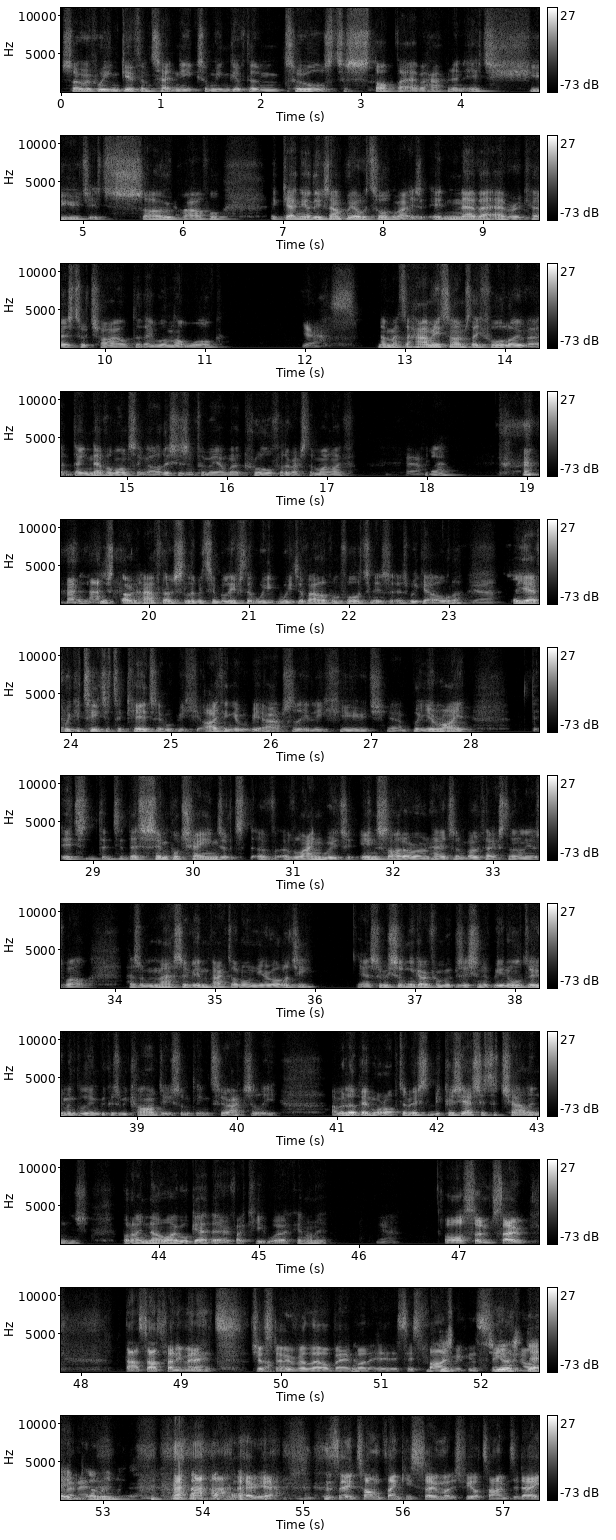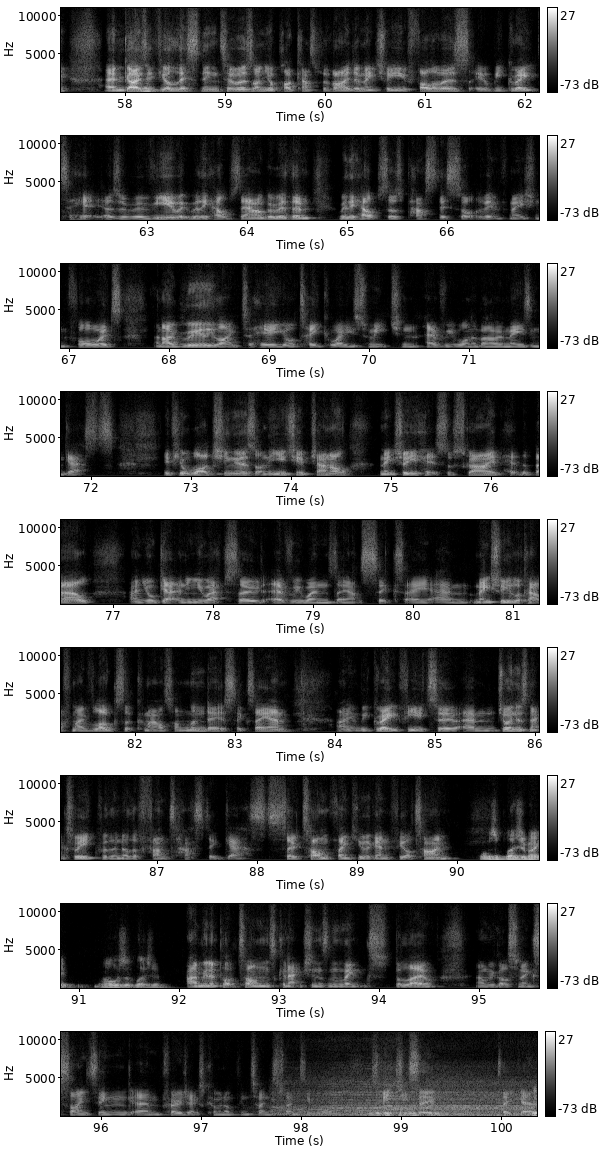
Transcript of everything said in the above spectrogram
So if we can give them techniques and we can give them tools to stop that ever happening, it's huge. It's so powerful. Again, you know, the example I would talk about is it never ever occurs to a child that they will not walk. Yes no matter how many times they fall over, they never once think, "Oh, this isn't for me. I'm going to crawl for the rest of my life." Yeah. Yeah. they just don't have those limiting beliefs that we we develop, unfortunately, as, as we get older. Yeah. So yeah, if we could teach it to kids, it would be. I think it would be absolutely huge. Yeah. But you're right. It's the, the simple change of, of, of language inside our own heads and both externally as well has a massive impact on our neurology. Yeah. So we suddenly go from a position of being all doom and gloom because we can't do something to actually I'm a little bit more optimistic because yes, it's a challenge, but I know I will get there if I keep working on it. Yeah, awesome. So that's our 20 minutes, just oh. over a little bit, but it's, it's fine. Just, we can sneak in a minute. no, yeah. So, Tom, thank you so much for your time today. And um, guys, if you're listening to us on your podcast provider, make sure you follow us. It would be great to hit as a review. It really helps the algorithm, really helps us pass this sort of information forwards. And I really like to hear your takeaways from each and every one of our amazing guests. If you're watching us on the YouTube channel, make sure you hit subscribe, hit the bell, and you'll get a new episode every Wednesday at 6 a.m. Make sure you look out for my vlogs that come out on Monday at 6 a.m. And it'd be great for you to um, join us next week with another fantastic guest. So, Tom, thank you again for your time. Always a pleasure, mate. Always a pleasure. I'm going to put Tom's connections and links below, and we've got some exciting um, projects coming up in 2021. Speak to you soon. Take care.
